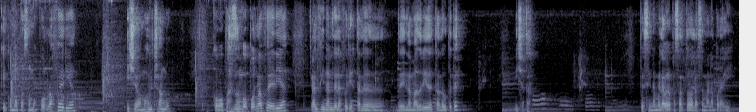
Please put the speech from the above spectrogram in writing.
que como pasamos por la feria y llevamos el chango, como pasamos por la feria, al final de la feria está la, de la Madrid está la UTT. Y ya está. Pues si no me la voy a pasar toda la semana por ahí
